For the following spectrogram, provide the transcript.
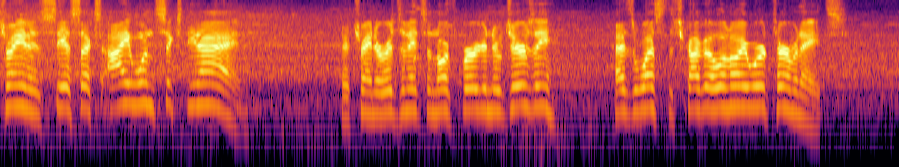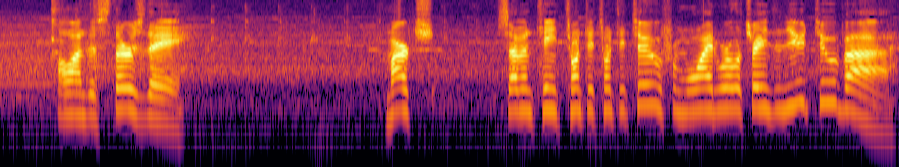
Train is CSX I-169. That train originates in North Bergen, New Jersey, heads west to Chicago, Illinois, where it terminates. All on this Thursday, March 17, 2022, from Wide World of Trains and YouTube. That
